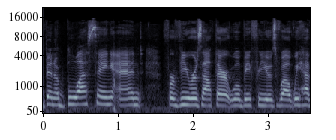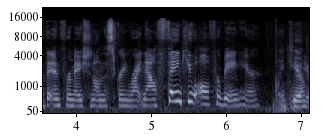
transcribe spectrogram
been a blessing, and for viewers out there, it will be for you as well. We have the information on the screen right now. Thank you all for being here. Thank, Thank you. you.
